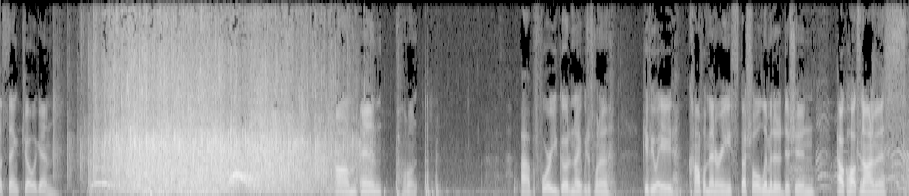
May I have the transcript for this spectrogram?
Let's thank Joe again. Um, and hold on. Uh, before you go tonight, we just want to give you a complimentary, special, limited edition Alcoholics Anonymous.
